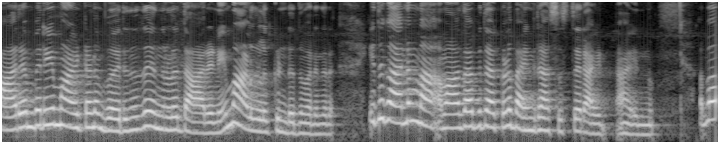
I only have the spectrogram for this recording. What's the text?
പാരമ്പര്യമായിട്ടാണ് വരുന്നത് എന്നുള്ള ധാരണയും ആളുകൾക്ക് ഉണ്ടെന്ന് പറയുന്നത്. ഇത് കാരണം മാതാപിതാക്കൾ ഭയങ്കര അസ്വസ്ഥരായി ആയിരുന്നു. അപ്പോൾ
